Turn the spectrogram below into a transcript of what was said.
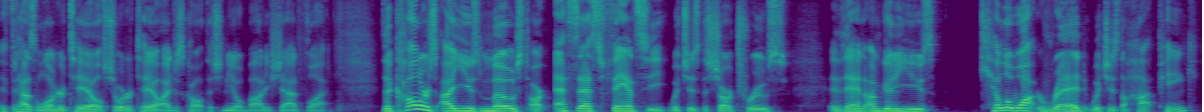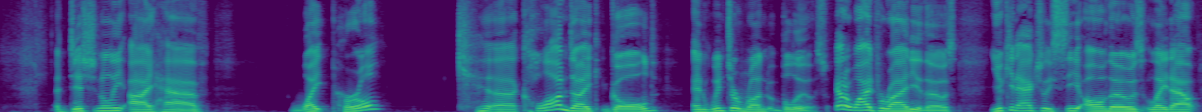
If it has a longer tail, shorter tail, I just call it the chenille body shad fly. The colors I use most are SS Fancy, which is the chartreuse. then I'm going to use Kilowatt Red, which is the hot pink. Additionally, I have White Pearl, uh, Klondike Gold, and Winter Run Blue. So, got a wide variety of those. You can actually see all those laid out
